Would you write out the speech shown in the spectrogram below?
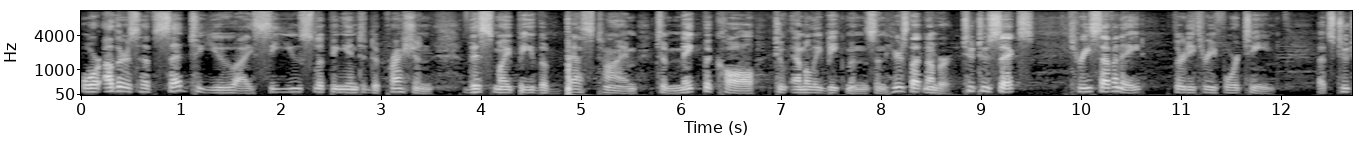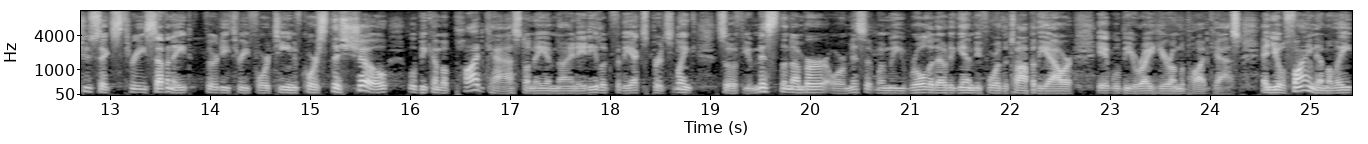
or others have said to you, I see you slipping into depression, this might be the best time to make the call to Emily Beeckmans. And here's that number 226 378 3314. That's 226 378 3314. Of course, this show will become a podcast on AM 980. Look for the experts link. So if you miss the number or miss it when we roll it out again before the top of the hour, it will be right here on the podcast. And you'll find Emily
